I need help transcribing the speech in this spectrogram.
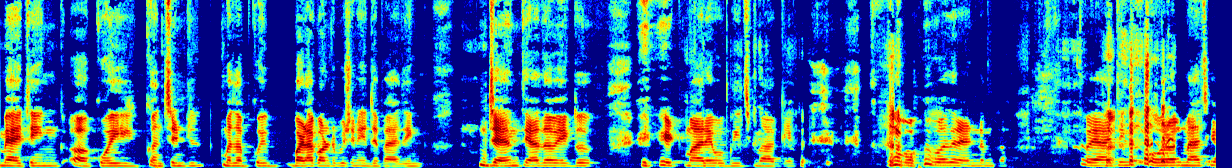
में आई थिंक कोई कंसेंट मतलब कोई बड़ा कंट्रीब्यूशन नहीं दे पाया। आई थिंक जयंत यादव एक दो हिट मारे वो बीच में आके। वो बहुत रैंडम था। तो आई थिंक ओवरऑल मैच के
